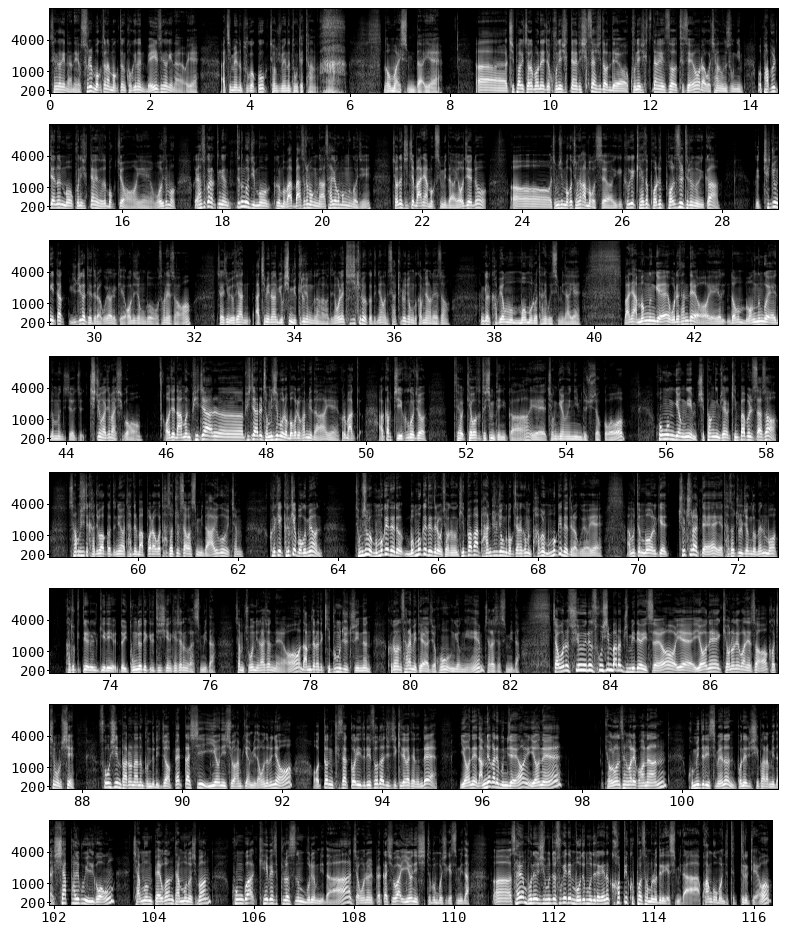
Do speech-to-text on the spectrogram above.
생각이 나네요. 술을 먹든 안 먹든 거기는 매일 생각이 나요. 예. 아침에는 북엇국, 점심에는 동태탕. 하, 너무 맛있습니다. 예. 아, 집하기 저번에 저 구내 식당에서 식사하시던데요. 구내 식당에서 드세요라고 장은숙님. 뭐 바쁠 때는 뭐 구내 식당에서도 먹죠. 예, 어디서 뭐 그냥 한 숟가락 그냥 뜨는 거지 뭐 그걸 뭐 맛- 맛으로 먹나 살려고 먹는 거지. 저는 진짜 많이 안 먹습니다. 어제도 어 점심 먹고 저녁 안 먹었어요. 이게 그게 계속 버릇 버릇을 들여놓으니까 그 체중이 딱 유지가 되더라고요. 이렇게 어느 정도 선에서. 제가 지금 요새 한 아침에 일어나면 66kg 정도 나가거든요. 원래 70kg였거든요. 근데 4kg 정도 감량을 해서 한결 가벼운 몸으로 다니고 있습니다. 예. 많이 안 먹는 게 오래 산대요. 예. 너무 먹는 거에 너무 저- 저- 치중하지 마시고. 어제 남은 피자를 피자를 점심으로 먹으려고 합니다. 예. 그럼 아, 아깝지. 그거 저 데, 데워서 드시면 되니까. 예. 정경희 님도 주셨고. 홍은경님, 쥐팡님, 제가 김밥을 싸서 사무실에 가져왔거든요. 다들 맛보라고 다섯 줄 싸왔습니다. 아이고, 참. 그렇게, 그렇게 먹으면 점심을 못 먹게 되더 못 먹게 되더라고 저는 김밥 한 반 줄 정도 먹잖아요. 그러면 밥을 못 먹게 되더라고요. 예. 아무튼 뭐 이렇게 출출할 때 예, 다섯 줄 정도면 뭐 가족들끼리 또 동료들끼리 드시기에는 괜찮은 것 같습니다. 참 좋은 일 하셨네요. 남들한테 기쁨을 줄 수 있는 그런 사람이 돼야죠. 홍은경님 잘하셨습니다. 자 오늘 수요일은 소신 발언 준비되어 있어요. 예, 연애 결혼에 관해서 거침없이 소신 발언하는 분들이죠. 백가 씨, 이현희 씨와 함께합니다. 오늘은요 어떤 기사거리들이 쏟아질지 기대가 되는데 연애 남녀 간의 문제예요. 연애 결혼 생활에 관한 고민들이 있으면은 보내주시기 바랍니다. 샵8910 장문 100원 단문 50원 콩과 KBS 플러스는 무료입니다. 자 오늘 백가 씨와 이현희 씨 두 분 모시겠습니다. 어, 사연 보내주신 분들 소개된 모든 분들에게는 커피 쿠폰 선물로 드리겠습니다. 광고 먼저 드, 들을게요.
